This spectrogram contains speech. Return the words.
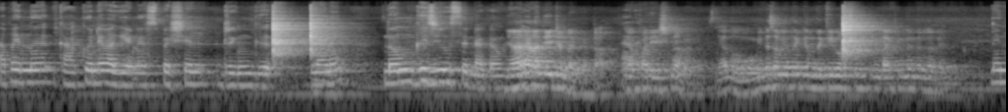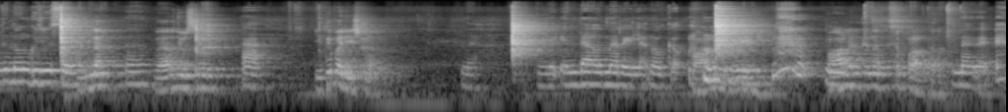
അപ്പൊ ഇന്ന് കാക്കുവിന്റെ വകയാണ് സ്പെഷ്യൽ ഡ്രിങ്ക്. ഞാൻ നൊങ്ക് ജ്യൂസ് ഉണ്ടാക്കാം ഞാൻ ആദ്യമായിട്ട് ഞാൻ പരീക്ഷണമാണ് ഞാൻ നോമ്പിന്റെ സമയത്തൊക്കെ എന്തൊക്കെ കുറച്ച് ഉണ്ടാക്കുന്നുണ്ടല്ലേ എന്ത് നൊങ്ക് ജ്യൂസ്? അല്ല വേറെ ജ്യൂസ് ഇത് പരീക്ഷണമാണ് ഇത് എന്താവും അറിയില്ല നോക്കാം. അതെ.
